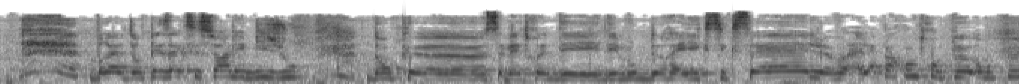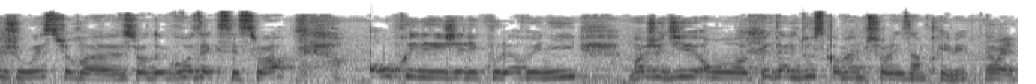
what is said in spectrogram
Bref, donc les accessoires, les bijoux. Donc euh, ça va être des, des boucles d'oreilles XXL. Voilà. Là par contre, on peut, on peut jouer sur, euh, sur de gros accessoires. On privilégie les couleurs unies. Moi je dis on pédale douce quand même sur les imprimés. Ouais.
